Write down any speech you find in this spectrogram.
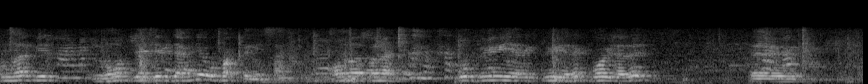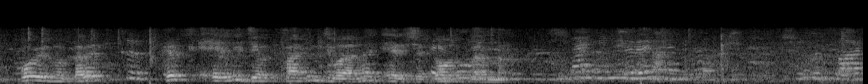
bunlar bir nohut leblebiden bile ufaktır insan. Ondan sonra bu büyüyerek büyüyerek boyları e, boy uzunlukları 40-50 civ santim civarına erişir doğduklarında. Ben yemin Evet. Şurada var.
